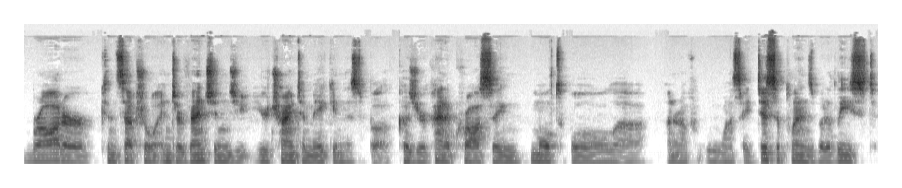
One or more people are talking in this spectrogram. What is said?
broader conceptual interventions you, are trying to make in this book because you're kind of crossing multiple uh, i don't know if we want to say disciplines but at least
